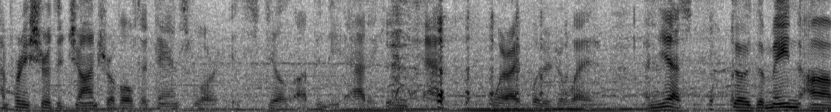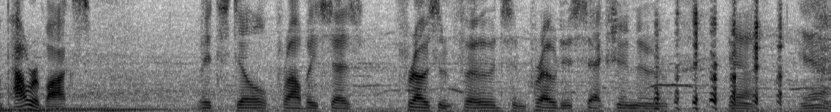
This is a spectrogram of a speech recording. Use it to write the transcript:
I'm pretty sure the John Travolta dance floor is still up in the attic, intact, where I put it away. And yes, the the main uh, power box, it still probably says frozen foods and produce section. And, yeah, yeah.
